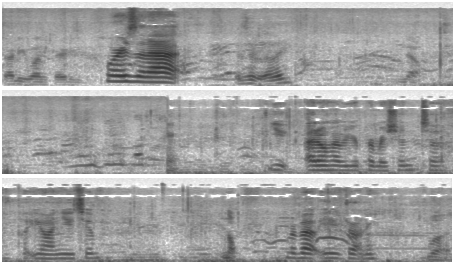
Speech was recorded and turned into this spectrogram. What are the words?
Thirty one thirty. where is it at? Is it really? No. You, I don't have your permission to put you on YouTube. No. What about you, Johnny? What?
